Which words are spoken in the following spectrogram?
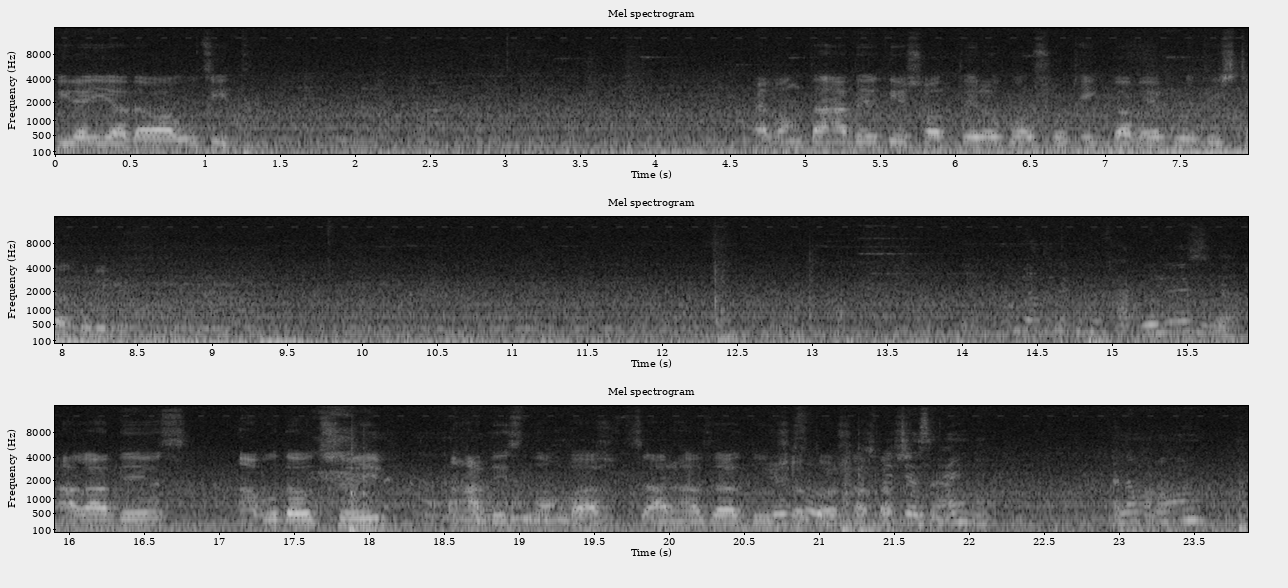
ফিরাইয়া দেওয়া উচিত। এবং তাহাদেরকে সত্যের ওপর সঠিকভাবে প্রতিষ্ঠা করিবে। আলাদেশ আবু শরীফ, হাদিস নাম্বার চার হাজার দুইশত সাতাশি। and I went on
